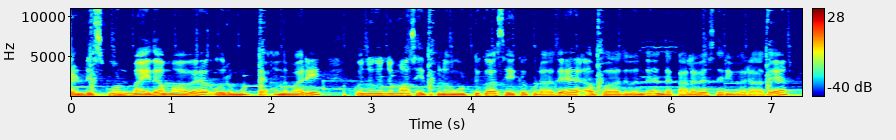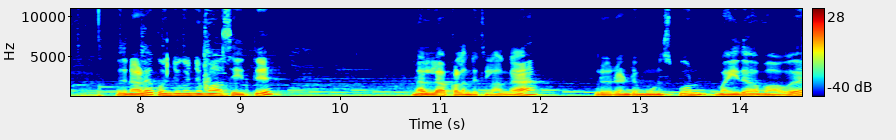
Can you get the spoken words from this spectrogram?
ரெண்டு ஸ்பூன் மைதா மாவு ஒரு முட்டை. அந்த மாதிரி கொஞ்சம் கொஞ்சமாக சேர்த்துக்கணும். ஒட்டுக்காக சேர்க்கக்கூடாது. அப்போ அது வந்து அந்த கலவை சரி வராது. அதனால் கொஞ்சம் கொஞ்சமாக சேர்த்து நல்லா கலந்துக்கலாங்க. ஒரு ரெண்டு மூணு ஸ்பூன் மைதா மாவு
